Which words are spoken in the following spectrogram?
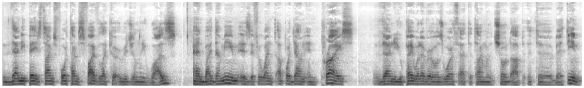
then he pays times four times five like it originally was. And by damim is if it went up or down in price, then you pay whatever it was worth at the time when it showed up to betin.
